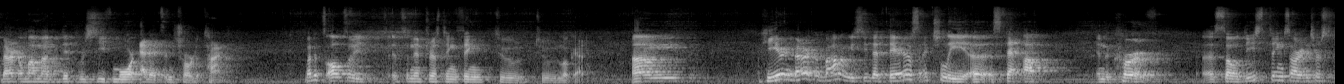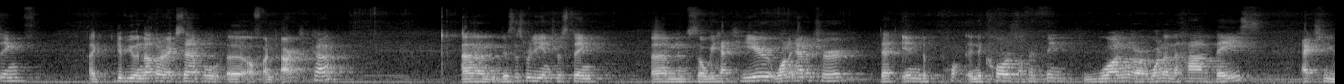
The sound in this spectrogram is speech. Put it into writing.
Barack Obama did receive more edits in shorter time. But it's also it's an interesting thing to, to look at. Um, here in Barack Obama, we see that there's actually a step up in the curve. Uh, so these things are interesting. I give you another example uh, of Antarctica. Um, this is really interesting. Um, so we had here one editor that in the, in the course of I think one or one and a half days actually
